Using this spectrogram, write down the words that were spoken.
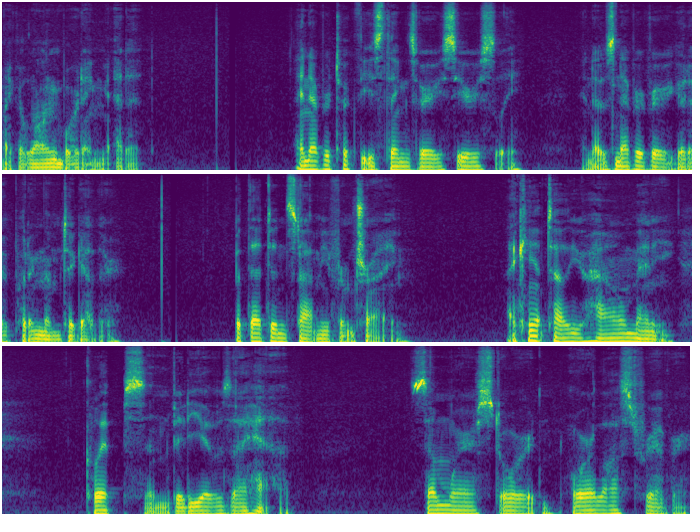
like a longboarding edit. I never took these things very seriously, and I was never very good at putting them together. But that didn't stop me from trying. I can't tell you how many clips and videos I have somewhere stored or lost forever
